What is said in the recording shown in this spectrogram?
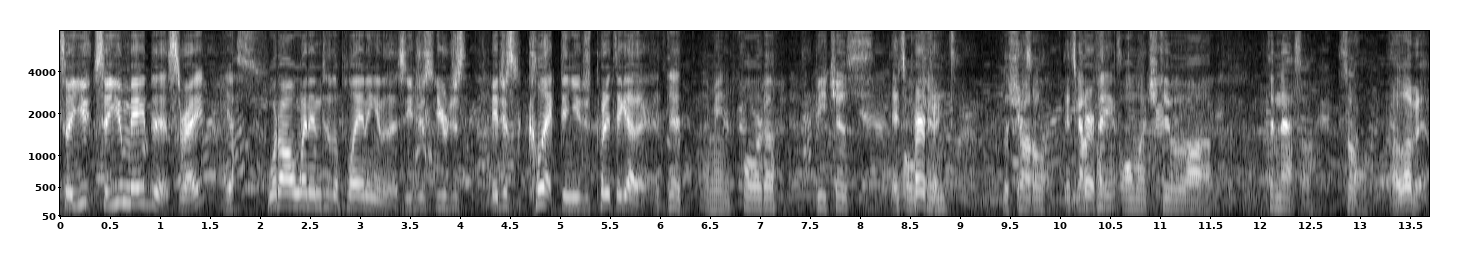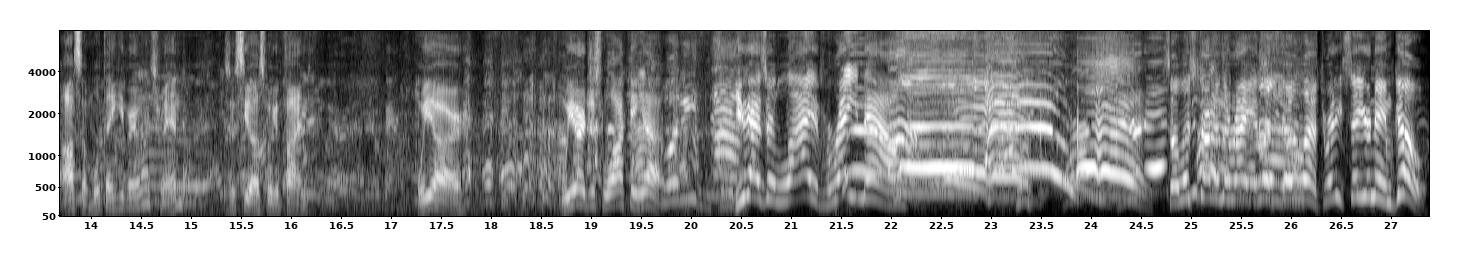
So you, so you made this, right? Yes, What all went into the planning of this? You just, you just, it just clicked and you just put it together. it did. I mean, Florida, beaches, It's ocean, perfect. the shuttle. it's gotta perfect. pay homage to uh, to NASA. So I love it. Awesome. Well, thank you very much, man. Let's go see what else we can find. We are, we are just walking up. You guys are live right now. So let's start on the right and let's go to the left. Ready? Say your name. Go.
